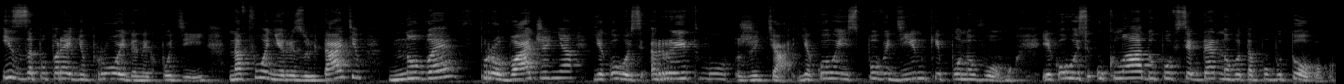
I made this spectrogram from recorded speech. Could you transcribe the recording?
із-за попередньо пройдених подій на фоні результатів нове впровадження якогось ритму життя, якоїсь поведінки по-новому, якогось укладу повсякденного та побутового.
